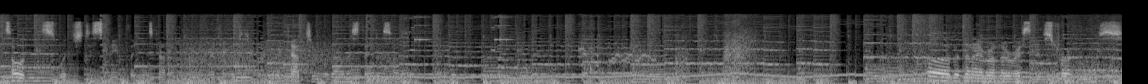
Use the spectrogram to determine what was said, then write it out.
This whole switch to sleep thing kind of capture without a status on it. Oh, but then I run the risk of struggles.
